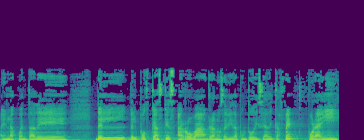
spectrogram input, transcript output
en la cuenta de, del, podcast que es arroba granosdevida.odisea de café. Por ahí,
